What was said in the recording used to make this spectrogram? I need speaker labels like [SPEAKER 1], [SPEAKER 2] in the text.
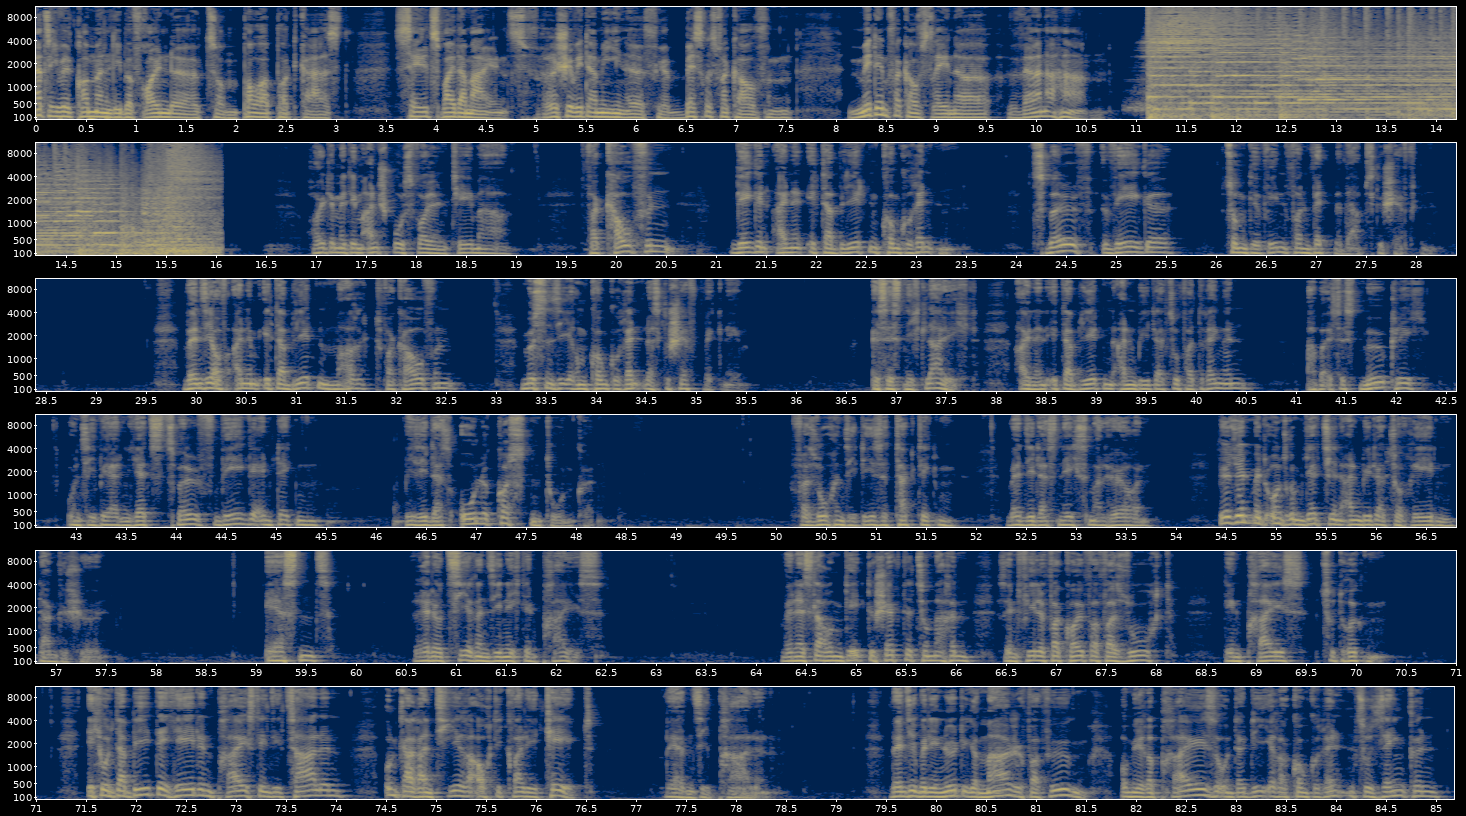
[SPEAKER 1] Herzlich willkommen, liebe Freunde, zum Power Podcast Sales by the Mainz. Frische Vitamine für besseres Verkaufen mit dem Verkaufstrainer Werner Hahn.
[SPEAKER 2] Heute mit dem anspruchsvollen Thema Verkaufen gegen einen etablierten Konkurrenten. Zwölf Wege zum Gewinn von Wettbewerbsgeschäften. Wenn Sie auf einem etablierten Markt verkaufen, müssen Sie Ihrem Konkurrenten das Geschäft wegnehmen. Es ist nicht leicht, einen etablierten Anbieter zu verdrängen, aber es ist möglich und Sie werden jetzt zwölf Wege entdecken, wie Sie das ohne Kosten tun können. Versuchen Sie diese Taktiken, wenn Sie das nächste Mal hören. Wir sind mit unserem jetzigen Anbieter zufrieden, Dankeschön. Erstens, reduzieren Sie nicht den Preis. Wenn es darum geht, Geschäfte zu machen, sind viele Verkäufer versucht, den Preis zu drücken. Ich unterbiete jeden Preis, den Sie zahlen, und garantiere auch die Qualität, werden Sie prahlen. Wenn Sie über die nötige Marge verfügen, um Ihre Preise unter die Ihrer Konkurrenten zu senken,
